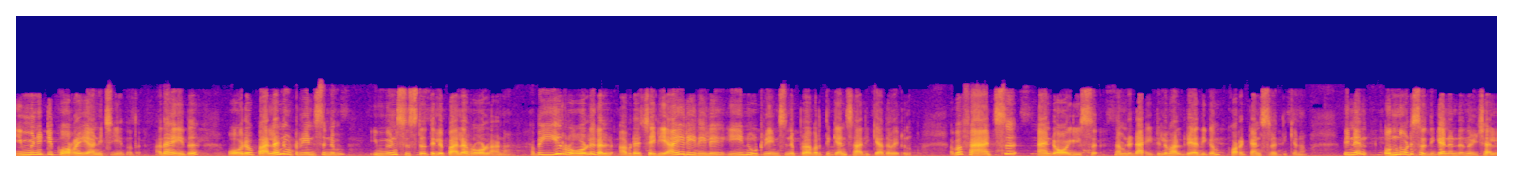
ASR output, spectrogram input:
ഇമ്മ്യൂണിറ്റി കുറയുകയാണ് ചെയ്യുന്നത്. അതായത് ഓരോ പല ന്യൂട്രിയൻസിനും ഇമ്മ്യൂൺ സിസ്റ്റത്തിൽ പല റോളാണ്. അപ്പോൾ ഈ റോളുകൾ അവിടെ ശരിയായ രീതിയിൽ ഈ ന്യൂട്രിയൻസിന് പ്രവർത്തിക്കാൻ സാധിക്കാതെ വരുന്നു. അപ്പോൾ ഫാറ്റ്സ് ആൻഡ് ഓയിൽസ് നമ്മുടെ ഡയറ്റിൽ വളരെയധികം കുറയ്ക്കാൻ ശ്രദ്ധിക്കണം. പിന്നെ ഒന്നുകൂടി ശ്രദ്ധിക്കാനുണ്ടെന്ന് വെച്ചാൽ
